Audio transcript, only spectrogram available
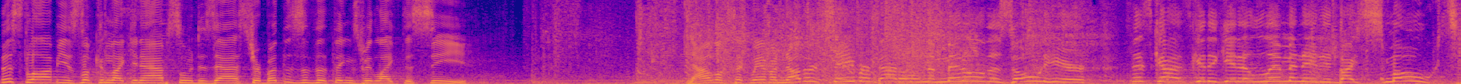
This lobby is looking like an absolute disaster, but this is the things we like to see. Now it looks like we have another saber battle in the middle of the zone here. This guy's to get eliminated by smoked.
